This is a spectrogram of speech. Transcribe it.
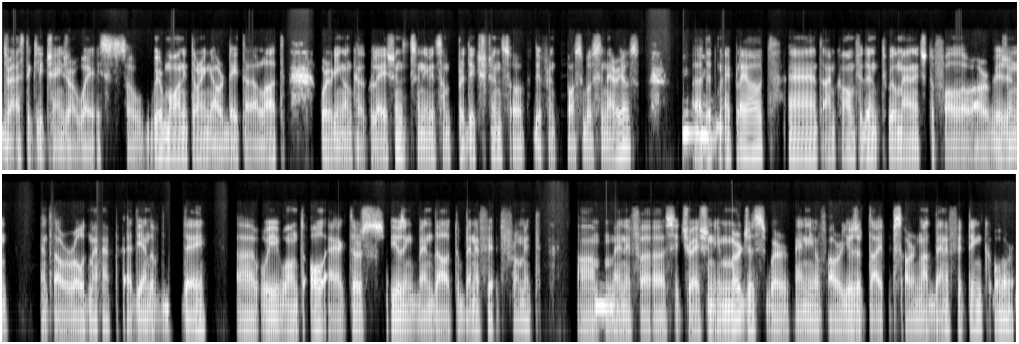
drastically change our ways. So we're monitoring our data a lot, working on calculations and even some predictions of different possible scenarios mm-hmm. uh, that may play out. And I'm confident we'll manage to follow our vision and our roadmap. At the end of the day, uh, we want all actors using BendDAO to benefit from it. Um, mm-hmm. and if a situation emerges where any of our user types are not benefiting or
